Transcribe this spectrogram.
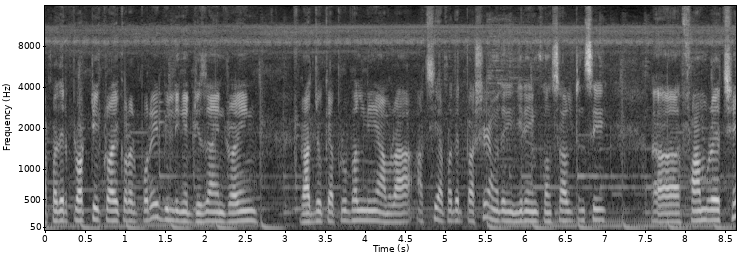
আপনাদের প্লটটি ক্রয় করার পরে বিল্ডিংয়ের ডিজাইন ড্রয়িং রাজ্যকে অ্যাপ্রুভাল নিয়ে আমরা আছি আপনাদের পাশে। আমাদের ইঞ্জিনিয়ারিং কনসালটেন্সি ফার্ম রয়েছে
